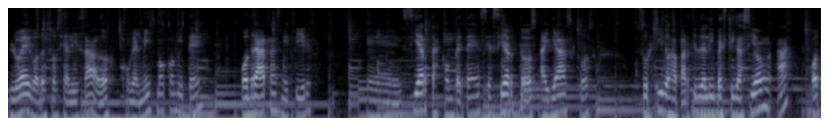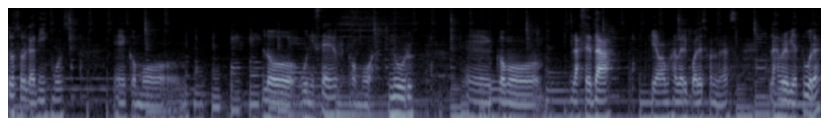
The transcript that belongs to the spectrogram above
luego de socializado con el mismo comité podrá transmitir eh, ciertas competencias, ciertos hallazgos surgidos a partir de la investigación a otros organismos eh, como lo UNICEF, como ACNUR, eh, como la CEDA, que ya vamos a ver cuáles son las, las abreviaturas.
